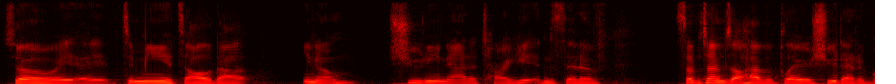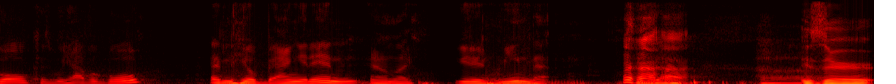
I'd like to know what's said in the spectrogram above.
So it, it, to me, it's all about you know shooting at a target instead of. Sometimes I'll have a player shoot at a goal because we have a goal, and he'll bang it in, and I'm like, "You didn't mean that." Like, is there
